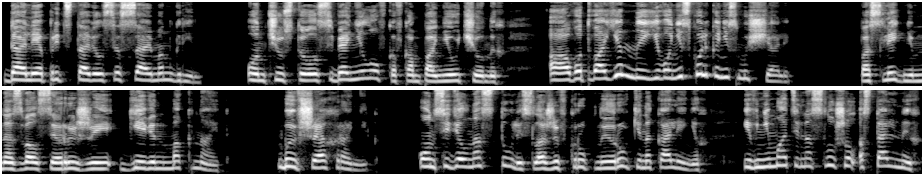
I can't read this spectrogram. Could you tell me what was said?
Далее представился Саймон Грин. Он чувствовал себя неловко в компании ученых, а вот военные его нисколько не смущали. Последним назвался рыжий Гевин Макнайт, бывший охранник. Он сидел на стуле, сложив крупные руки на коленях, и внимательно слушал остальных,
